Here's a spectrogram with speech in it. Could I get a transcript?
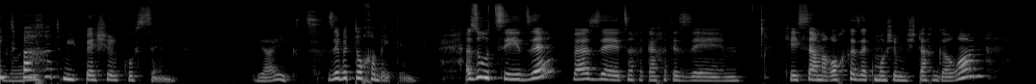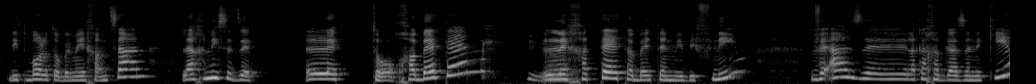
מטפחת מפה של קוסם. יאיקס. זה בתוך הבטן. אז הוא הוציא את זה, ואז uh, צריך לקחת איזה קיסם ארוך כזה, כמו של משטח גרון, לטבול אותו במי חמצן, להכניס את זה לתוך הבטן, יואו. לחטא את הבטן מבפנים, ואז uh, לקחת גזה נקייה,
